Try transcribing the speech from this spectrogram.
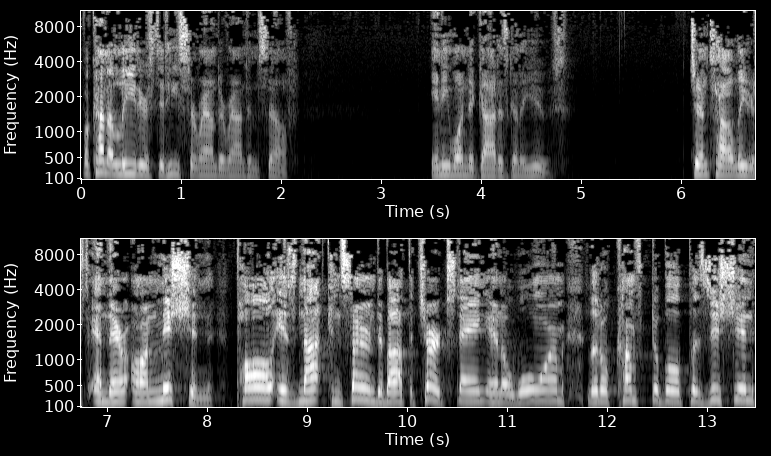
What kind of leaders did he surround around himself? Anyone that God is going to use. Gentile leaders and they're on mission. Paul is not concerned about the church staying in a warm, little comfortable position.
